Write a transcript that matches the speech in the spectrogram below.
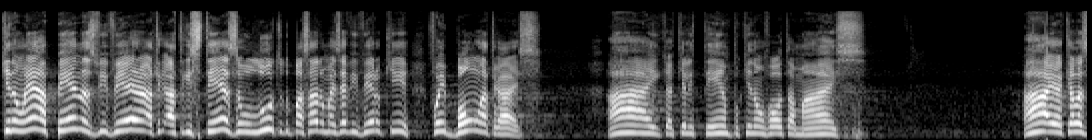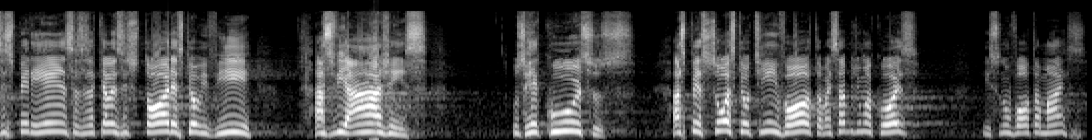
Que não é apenas viver a tristeza, o luto do passado, mas é viver o que foi bom lá atrás. Ai, aquele tempo que não volta mais. Ai, aquelas experiências, aquelas histórias que eu vivi, as viagens, os recursos, as pessoas que eu tinha em volta, mas sabe de uma coisa? Isso não volta mais.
